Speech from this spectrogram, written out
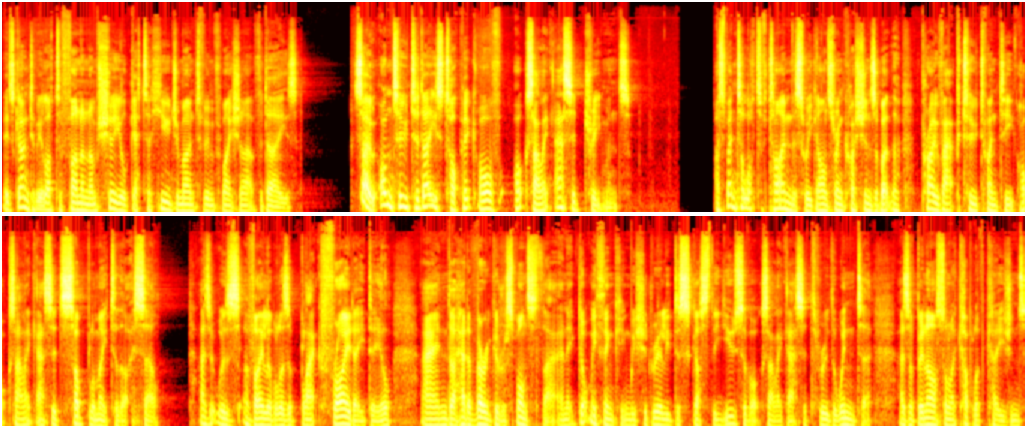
It's going to be a lot of fun, and I'm sure you'll get a huge amount of information out of the days. So, on to today's topic of oxalic acid treatments. I spent a lot of time this week answering questions about the Provap 220 oxalic acid sublimator that I sell as it was available as a Black Friday deal, and I had a very good response to that. And it got me thinking we should really discuss the use of oxalic acid through the winter, as I've been asked on a couple of occasions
